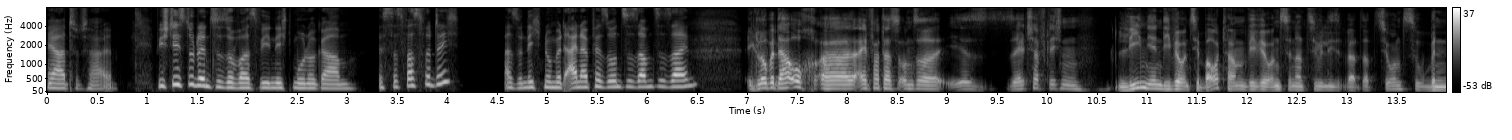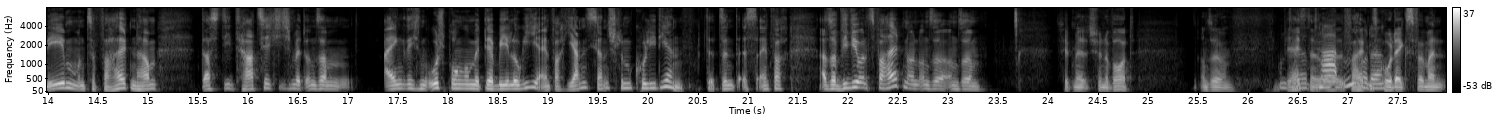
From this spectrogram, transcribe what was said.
Ja, total. Wie stehst du denn zu sowas wie nicht-monogam? Ist das was für dich? Also nicht nur mit einer Person zusammen zu sein? Ich glaube da auch äh, einfach, dass unsere gesellschaftlichen Linien, die wir uns gebaut haben, wie wir uns in der Zivilisation zu benehmen und zu verhalten haben, dass die tatsächlich mit unserem eigentlichen Ursprung und mit der Biologie einfach ganz, ganz schlimm kollidieren. Das sind es einfach, also wie wir uns verhalten und unser, unser, fehlt mir das schöne Wort, unser, wie Unsere heißt das, Verhaltenskodex, wenn man,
